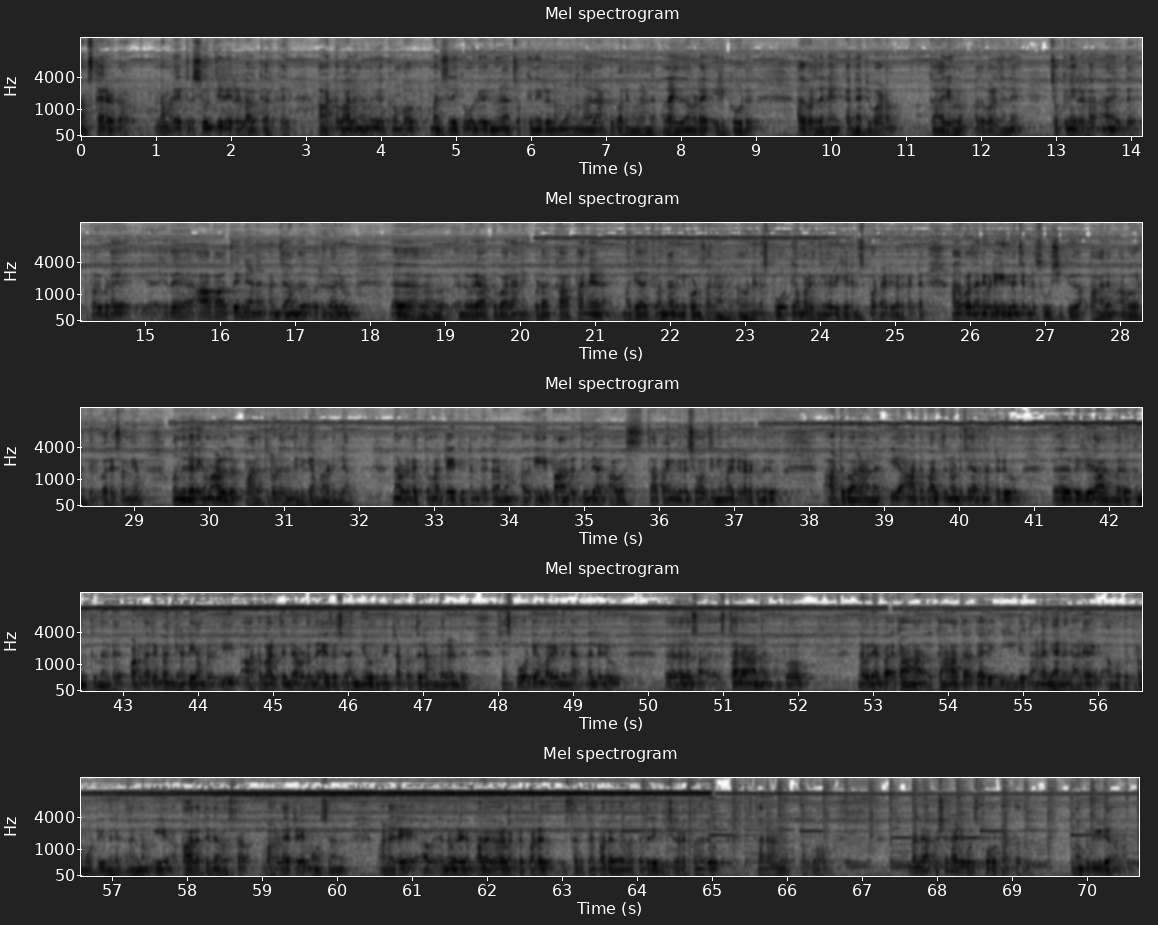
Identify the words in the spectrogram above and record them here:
നമസ്കാരം കേട്ടോ. നമ്മുടെ തൃശ്ശൂർ ജില്ലയിലുള്ള ആൾക്കാർക്ക് ആട്ടുപാലങ്ങൾ എന്ന് കേൾക്കുമ്പോൾ മനസ്സിലേക്ക് ഓടി വരുന്നത് ആ ചൊക്കിനയിലുള്ള മൂന്ന് നാല് ആട്ടുപാലങ്ങളാണ്. അതായത് നമ്മുടെ ഇരിക്കോട് അതുപോലെ തന്നെ കന്നാറ്റുപാടം കാര്യകുളം അതുപോലെ തന്നെ ചൊക്കിനയിലുള്ള ആ ഇത്. അപ്പോൾ ഇവിടെ ഇത് ആ ഭാഗത്ത് തന്നെയാണ് അഞ്ചാമത് ഉള്ള ഒരു എന്താ പറയുക ആട്ടുപാലാണ്. ഇവിടെ കാട്ടാനെ മര്യാദയ്ക്ക് വന്ന് ഇറങ്ങി പോകുന്ന സ്ഥലമാണ്. അതുകൊണ്ട് തന്നെ സ്പോട്ട് ഞാൻ പറയുന്നില്ല. ഒരു ഹിഡൻ സ്പോട്ടായിട്ട് കിടക്കട്ടെ. അതുപോലെ തന്നെ ഇവിടെ എഴുതി വെച്ചിട്ടുണ്ട്. സൂക്ഷിക്കുക. പാലം അപകടത്തിൽ ഒരേ സമയം ഒന്നിലധികം ആളുകൾ പാലത്തിലൂടെ സഞ്ചരിക്കാൻ പാടില്ല. എന്നവിടെ വ്യക്തമായിട്ട് എഴുതിയിട്ടുണ്ട്. കാരണം അത് ഈ പാലത്തിന്റെ അവസ്ഥ ഭയങ്കര ശോചനീയമായിട്ട് കിടക്കുന്നൊരു ആട്ടുപാലമാണ് ഈ ആട്ടുപാലത്തിനോട് ചേർന്നിട്ടൊരു വലിയൊരു ആൽമരമൊക്കെ നിൽക്കുന്നുണ്ട്. വളരെ ഭംഗിയായിട്ട് ഈ അമ്പലം ഈ ആട്ടുപാലത്തിന്റെ അവിടെ നിന്ന് ഏകദേശം ഒരു അഞ്ഞൂറ് മീറ്റർ അപ്പുറത്ത് ഒരു അമ്പലമുണ്ട്. പക്ഷേ സ്പോട്ട് ഞാൻ പറയുന്നില്ല. നല്ലൊരു സ്ഥലമാണ്. അപ്പോൾ എന്താ പറയുക കാണാ കാണാത്ത ആൾക്കാർ വീഡിയോ കാണുക. ഞാനൊരാളെ അങ്ങോട്ട് പ്രൊമോട്ട് ചെയ്യുന്നില്ല. കാരണം ഈ പാലത്തിന്റെ അവസ്ഥ വളരെ മോശമാണ്. വളരെ എന്താ പറയുക പലകകളൊക്കെ പല സ്ഥലത്തെയും പലകകളൊക്കെ ദ്രവിച്ച് കിടക്കുന്നൊരു സ്ഥലമാണ്. അപ്പോൾ നല്ല പക്ഷേ ഒരു അടിപൊളി സ്പോട്ടാട്ടോ അത്. നമുക്ക് വീഡിയോ കാണാം.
